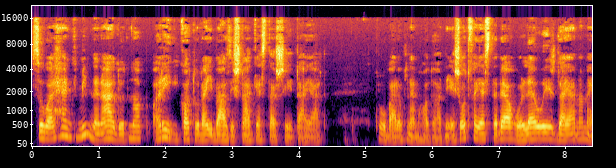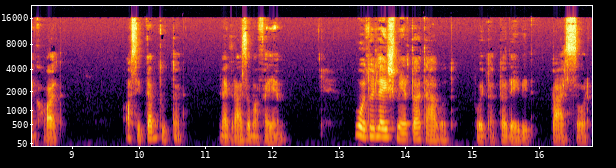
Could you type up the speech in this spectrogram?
Szóval Hank minden áldott nap a régi katonai bázisnál kezdte a sétáját. Próbálok nem hadarni, és ott fejezte be, ahol Leo és Diana meghalt. Azt hittem, tudtad? Megrázom a fejem. Volt, hogy le is mérte a távot, folytatta David, párszor.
